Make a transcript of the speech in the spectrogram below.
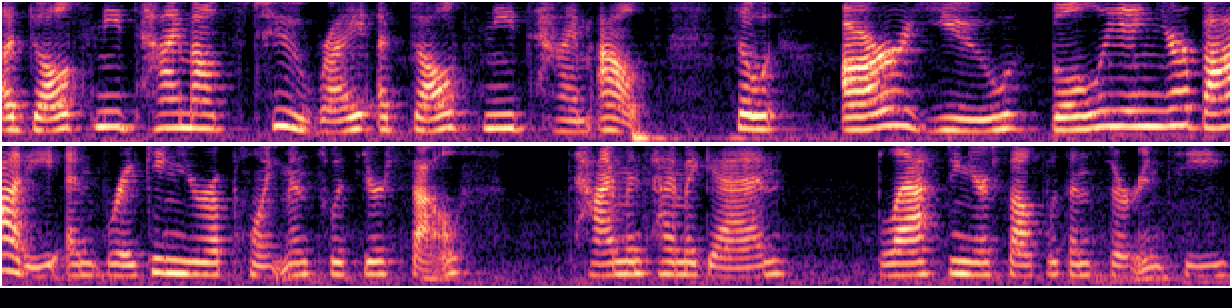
Adults need timeouts too, right? Adults need timeouts. So are you bullying your body and breaking your appointments with yourself time and time again, blasting yourself with uncertainty,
